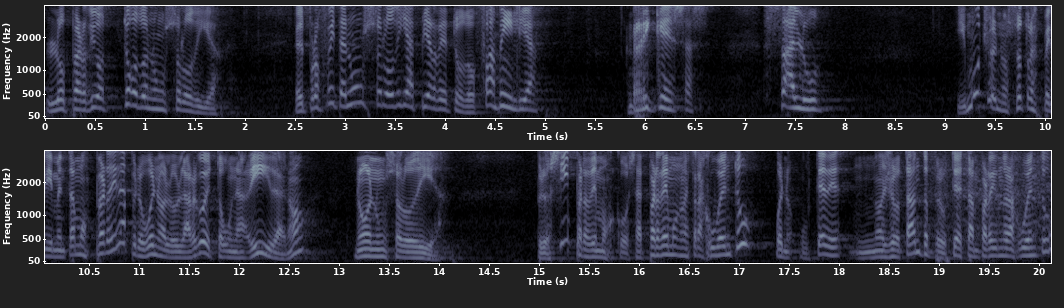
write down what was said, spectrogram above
lo perdió todo en un solo día. El profeta en un solo día pierde todo, familia, riquezas, salud. Y muchos de nosotros experimentamos pérdidas, pero bueno, a lo largo de toda una vida, ¿no? No en un solo día. Pero sí perdemos cosas. Perdemos nuestra juventud. Bueno, ustedes, no yo tanto, pero ustedes están perdiendo la juventud.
